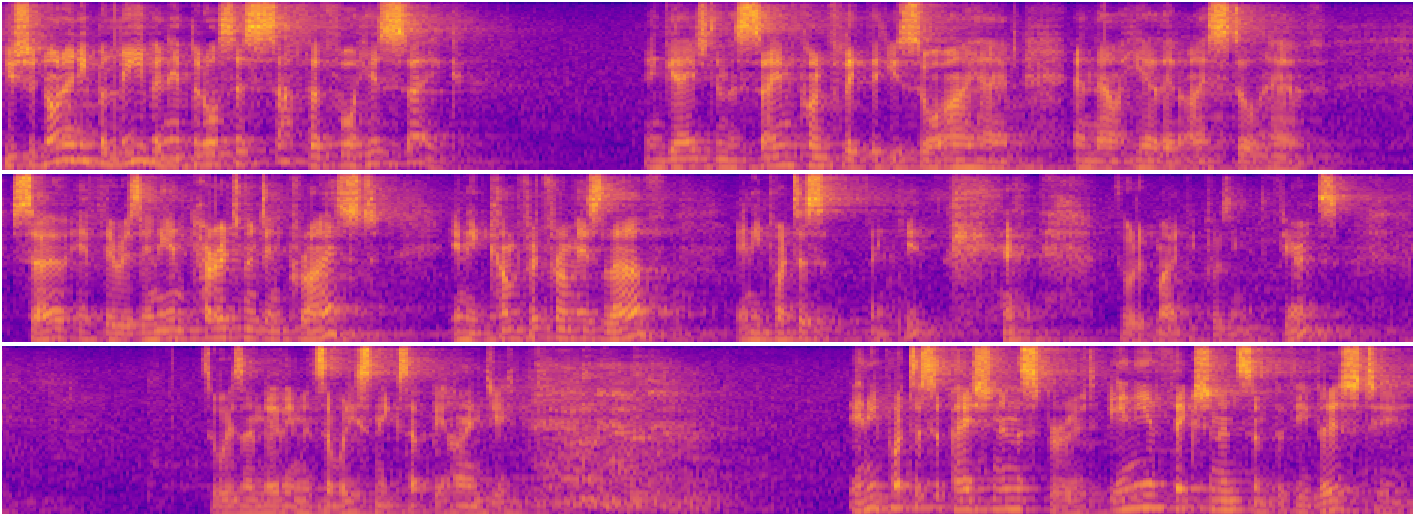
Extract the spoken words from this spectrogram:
you should not only believe in him, but also suffer for his sake. Engaged in the same conflict that you saw I had, and now hear that I still have. So, if there is any encouragement in Christ, any comfort from his love, any participation, thank you. Thought it might be causing interference. It's always unnerving when somebody sneaks up behind you. any participation in the Spirit, any affection and sympathy, verse 2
